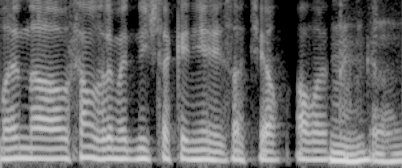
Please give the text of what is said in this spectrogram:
Len samozrejme nič také nie je zatiaľ. Ale, mm-hmm. tak. Mhm.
